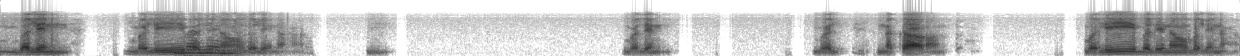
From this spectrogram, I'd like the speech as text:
बलिन्। बली बलिनो बलिनः। बलिन्। बलि, नकारान्त। बली, बलिनौ, बलिनः।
